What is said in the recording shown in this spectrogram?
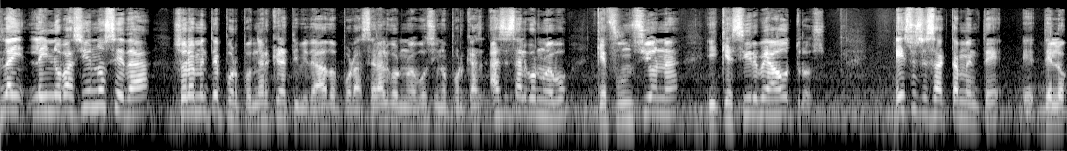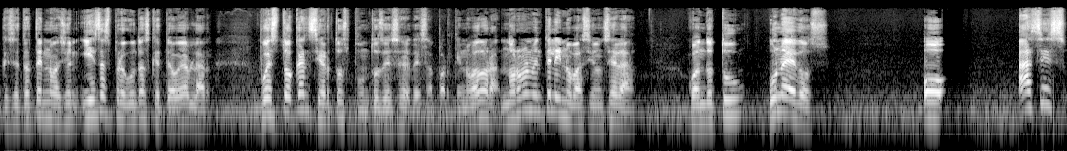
La, innovación no se da solamente por poner creatividad o por hacer algo nuevo, sino porque haces algo nuevo que funciona y que sirve a otros. Eso es exactamente eh, de lo que se trata de innovación y estas preguntas que te voy a hablar pues tocan ciertos puntos de, de esa parte innovadora. Normalmente la innovación se da cuando tú, una de dos, o haces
